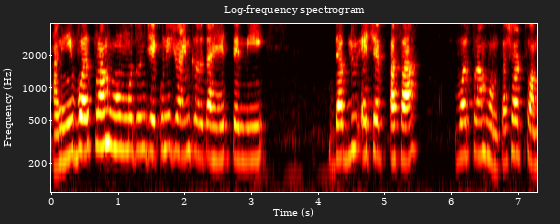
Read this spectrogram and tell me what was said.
आणि वर्क फ्रॉम होममधून जे कोणी जॉईन करत आहेत त्यांनी डब्ल्यू एच एफ असा वर्क फ्रॉम होमचा शॉर्ट फॉर्म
